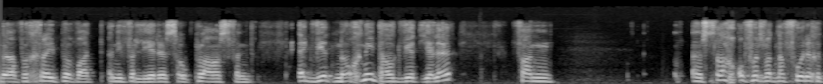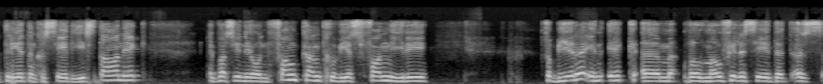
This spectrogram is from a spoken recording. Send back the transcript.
na vergrype wat in die verlede sou plaasvind. Ek weet nog nie, dalk weet julle van 'n eh, slagoffers wat na vore getree het en gesê het hier staan ek. Ek was in die ontvangkant gewees van hierdie gebeure en ek um, wil nou vir julle sê dit is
